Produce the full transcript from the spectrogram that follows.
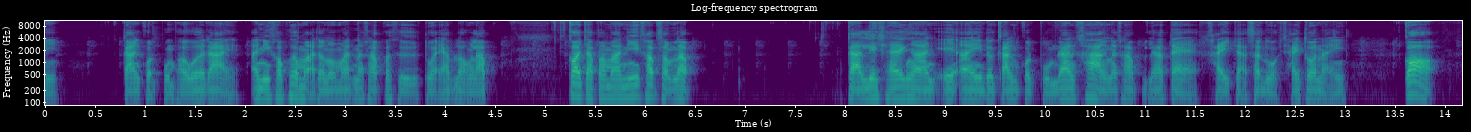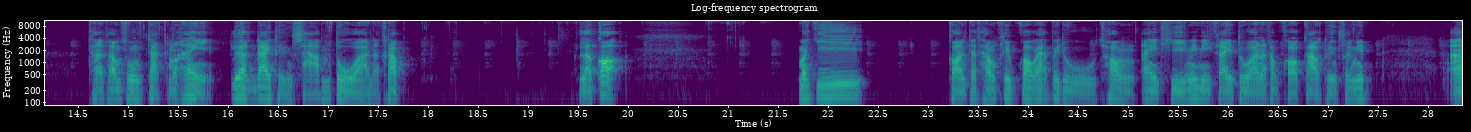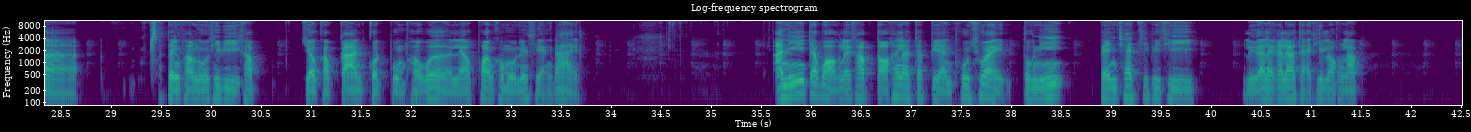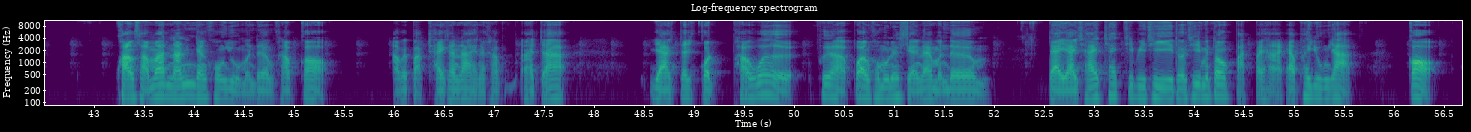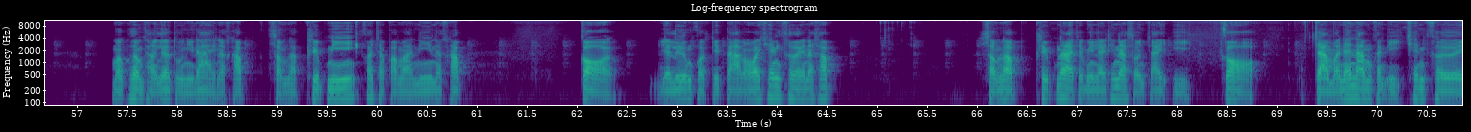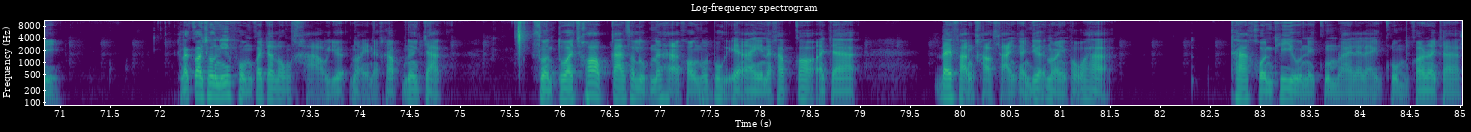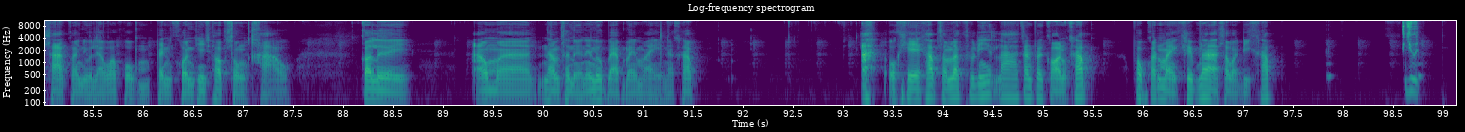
การกดปุ่ม power ได้ อันนี้เขาเพิ่มมาอัตโนมัตินะครับ ก็คือตัวแอปรองรับ ก็จะประมาณนี้ครับสำหรับ การเรียกใช้งาน AI โดยการกดปุ่มด้านข้างนะครับ แล้วแต่ใครจะสะดวกใช้ตัวไหน ก็ทางซัมซุงจัดมาให้เลือกได้ถึง 3 ตัวนะครับ แล้วก็ เมื่อกี้ก่อนจะทำคลิปก็แวะไปดูช่อง IT ไม่มีไกลตัวนะครับ ขอกล่าวถึงสักนิดอ่าเป็นความรู้ที่ดีครับ เกี่ยวกับการกดปุ่ม power แล้วป้อนข้อมูลด้วยเสียงได้ อันนี้จะบอกเลยครับ ต่อให้เราจะเปลี่ยนผู้ช่วยตรงนี้เป็น Chat GPT หรืออะไรก็แล้วแต่ที่รองรับ ความสามารถนั้นยังคงอยู่เหมือนเดิมครับ ก็เอาไปปรับใช้กันได้นะครับ อาจจะอยากจะกด power เพื่อป้อนข้อมูลด้วยเสียงได้เหมือนเดิม แต่อยากใช้ Chat GPT โดยที่ไม่ต้องปัดไปหาแอปให้ยุ่งยาก ก็มาเพิ่มทางเลือกตรงนี้ได้นะครับสำหรับคลิปนี้ก็จะประมาณนี้นะครับ ก็อย่าลืมกดติดตามเอาไว้เช่นเคยนะครับ สำหรับคลิปหน้าจะมีอะไรที่น่าสนใจอีก ก็จะมาแนะนำกันอีกเช่นเคย แล้วก็ช่วงนี้ผมก็จะลงข่าวเยอะหน่อยนะครับ เนื่องจากส่วนตัวชอบการสรุปเนื้อหาของโน้ตบุ๊ก AI นะครับ ก็อาจจะได้ฟังข่าวสารกันเยอะหน่อย เพราะว่าถ้าคนที่อยู่ในกลุ่มไลน์หลาย ๆ กลุ่มก็น่าจะทราบกันอยู่แล้วว่าผมเป็นคนที่ชอบส่งข่าว ก็เลยเอามานำเสนอในรูปแบบใหม่ ๆ นะครับอะโอเคครับสำหรับคลิปนี้ลากันไปก่อนครับ พบกันใหม่คลิปหน้าสวัสดีครับ หยุด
